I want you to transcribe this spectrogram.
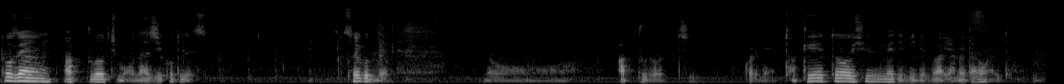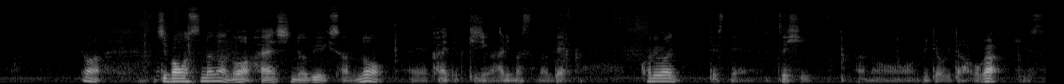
当然アップローチも同じことです。そういうことでアプローチこれね時計という目で見るのはやめた方がいいとでは一番おすすめなのは林信之さんの、えー、書いてる記事がありますのでこれはですね是非あの見ておいた方がいいです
